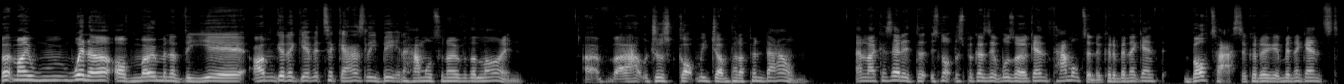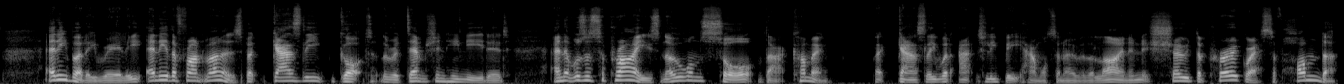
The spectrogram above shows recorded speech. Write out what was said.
But my winner of moment of the year, I'm going to give it to Gasly beating Hamilton over the line. Uh, that just got me jumping up and down. And like I said, it, it's not just because it was against Hamilton. It could have been against Bottas. It could have been against anybody, really. Any of the front runners. But Gasly got the redemption he needed. And it was a surprise. No one saw that coming. That Gasly would actually beat Hamilton over the line. And it showed the progress of Honda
